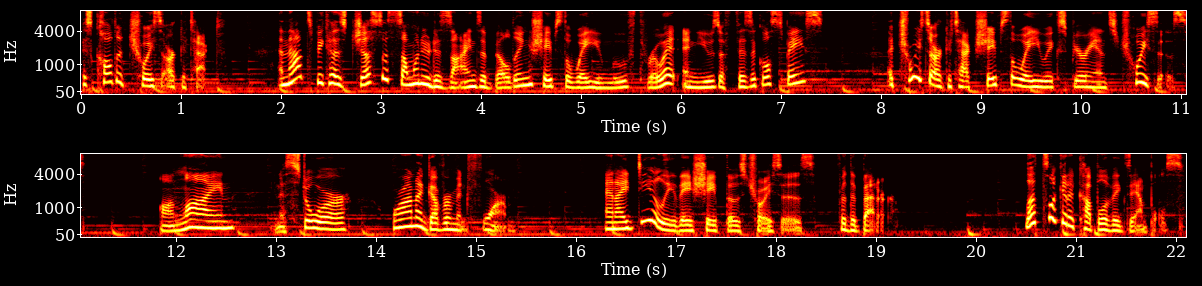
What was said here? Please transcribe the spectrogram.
is called a choice architect. And that's because just as someone who designs a building shapes the way you move through it and use a physical space, a choice architect shapes the way you experience choices online, in a store, or on a government form. And ideally, they shape those choices for the better. Let's look at a couple of examples.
